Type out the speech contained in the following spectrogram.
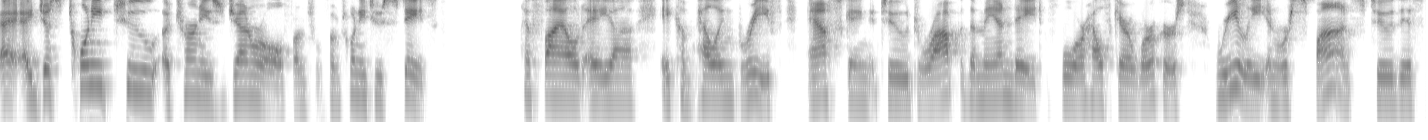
I, I just 22 attorneys general from from 22 states have filed a uh, a compelling brief asking to drop the mandate for healthcare workers, really in response to this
